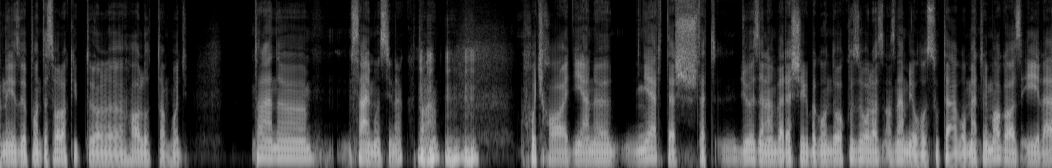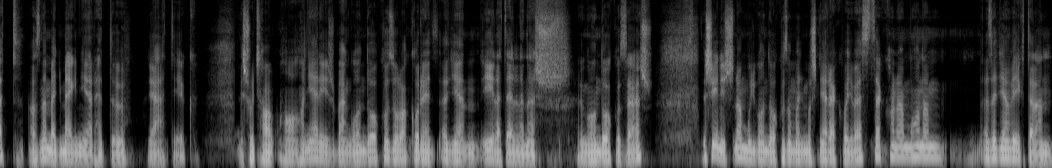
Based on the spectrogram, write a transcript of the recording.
nézőpont, ezt valakitől hallottam, hogy talán uh, Simon Sinek, talán, uh-huh, uh-huh. hogyha egy ilyen uh, nyertes, tehát győzelem-vereségbe gondolkozol, az, az nem jó hosszú távon, mert hogy maga az élet, az nem egy megnyerhető játék. És hogyha ha, ha nyerésben gondolkozol, akkor egy, egy ilyen életellenes gondolkozás. És én is nem úgy gondolkozom, hogy most nyerek vagy vesztek, hanem, hanem ez egy ilyen végtelen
